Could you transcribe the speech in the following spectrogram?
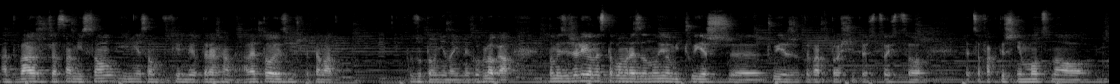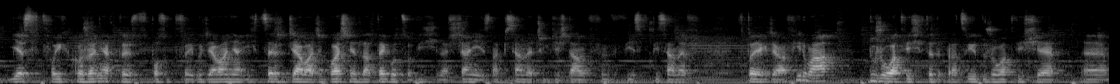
a dwa, że czasami są i nie są w firmie wdrażane, ale to jest myślę temat zupełnie na innego vloga. Natomiast jeżeli one z Tobą rezonują i czujesz, e, czujesz że te wartości to jest coś, co, co faktycznie mocno jest w Twoich korzeniach, to jest sposób Twojego działania i chcesz działać właśnie dla tego, co wisi na ścianie, jest napisane, czy gdzieś tam jest wpisane w, w to, jak działa firma, dużo łatwiej się wtedy pracuje, dużo łatwiej się e,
